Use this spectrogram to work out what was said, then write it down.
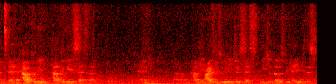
and then how can we how can we assess that? Okay. Um, how many items do we need to assess each of those behaviors?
